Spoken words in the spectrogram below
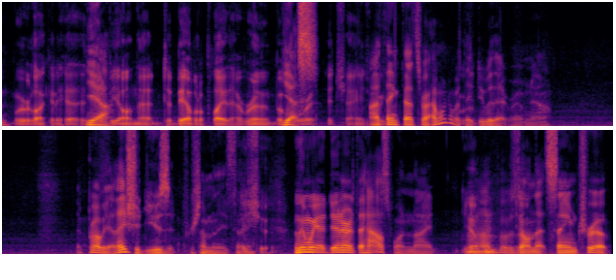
to vibe. we were lucky to, hit, Yeah. to be on that, to be able to play that room before Yes. it, it changed. I We- think that's right. I wonder what they do with that room now. They probably they should use it for some of these they things. should. And then we had dinner at the house one night. Yeah. I was on that same trip.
